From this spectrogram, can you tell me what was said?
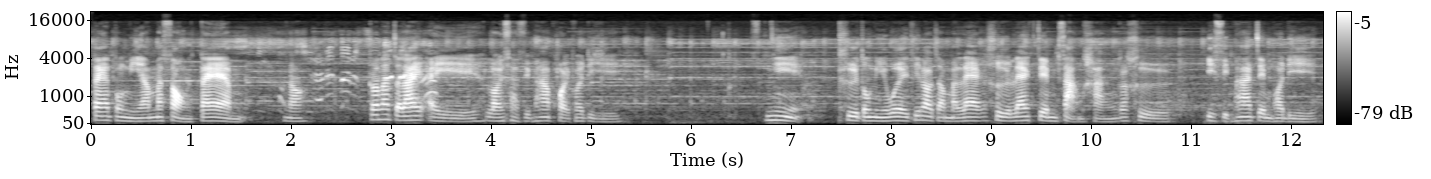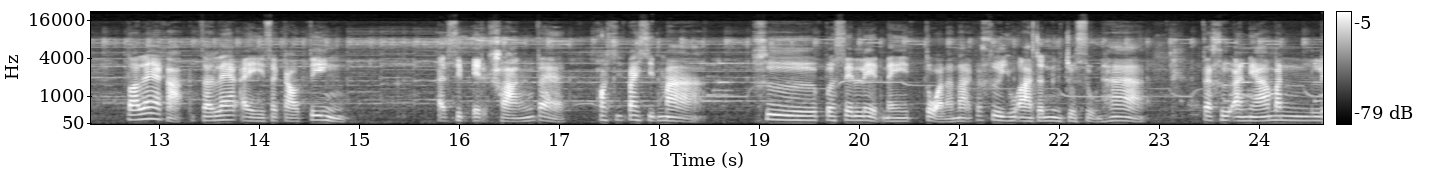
แต้มตรงนี้มา 2 แต้ม เนาะ ก็น่าจะได้ไอ้ร้อยสาสิบห้าพอยพอดี นี่คือตรงนี้เว้ยที่เราจะมาแลกก็คือแลกเจมสามครั้งก็คืออีกสิบห้าเจมพอดี ตอนแรกอะ่ะ จะแลกไอ้สเกลติ้งสิบเอ็ดครั้ง แต่พอคิดไปคิดมา คือเปอร์เซ็นต์เลทในตั๋วนั้นนะก็คือ UR จะ1.05 แต่คืออันเนี้ยมันเล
